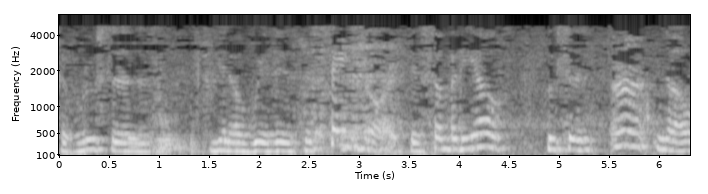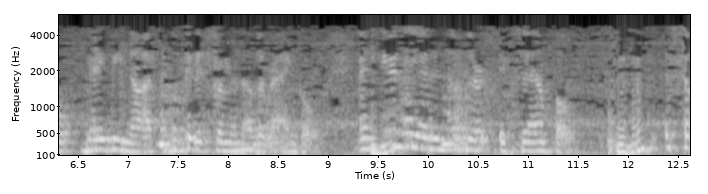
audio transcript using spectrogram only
chevrusas, you know, where there's the safeguard. There's somebody else who says, uh, no, maybe not. Look at it from another angle. And here's yet another example. Mm-hmm. So,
